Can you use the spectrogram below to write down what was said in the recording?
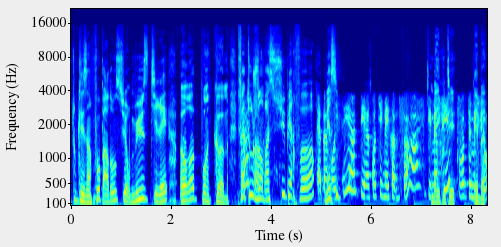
toutes les infos pardon sur muse-europe.com. Fatou, je vous embrasse super fort. Eh ben, Merci aussi, hein, puis euh, continuez comme ça. Hein. Puis Bah, merci écoutez, pour votre eh ben,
